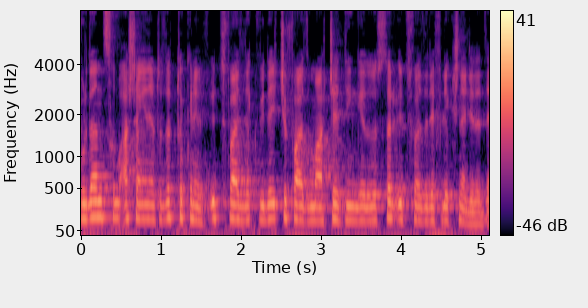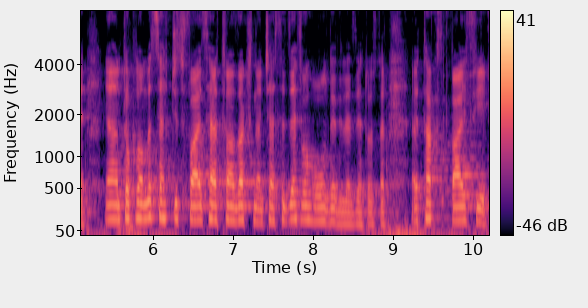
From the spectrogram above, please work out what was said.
Buradan çıxıb aşağı enib dostlar tokenimiz 3% likvidə, 2% marketingə dostlar, 3% reflection gedəcək. Yəni toplamda 8% hər transaksiyadan kəsiləcək və hold ediləcək dostlar. E, tax by fee.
